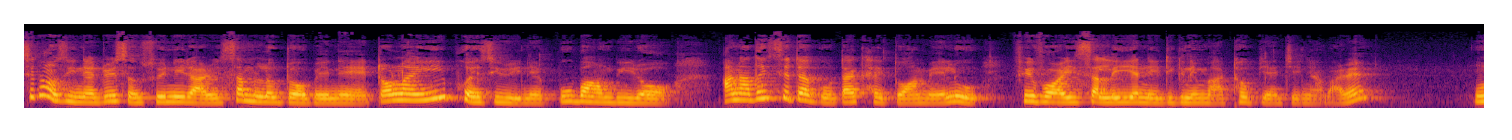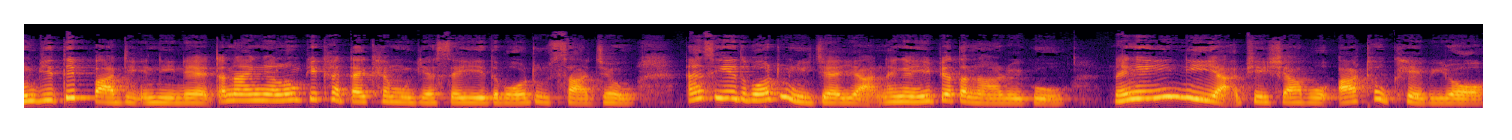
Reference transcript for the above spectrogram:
စစ်ကောင်စီနဲ့တွဲဆုံဆွေးနွေးတာတွေဆက်မလုပ်တော့ဘဲနဲ့တော်လိုင်းရေးဖွဲ့စည်းတွေနဲ့ပူးပေါင်းပြီးတော့အာဏာသိမ်းစစ်တပ်ကိုတိုက်ခိုက်သွားမယ်လို့ဖေဖော်ဝါရီ14ရက်နေ့ဒီကနေ့မှာထုတ်ပြန်ကြေညာပါတယ်။ဝန်ပြည်သစ်ပါတီအနေနဲ့တနိုင်ငံလုံးပြစ်ခတ်တိုက်ခတ်မှုရစဲရေးသဘောတူစာချုပ် NCA သဘောတူညီချက်အရနိုင်ငံရေးပြဿနာတွေကို နိုင်ငံရေးနှီးရအပြေရှားဖို့အားထုတ်ခဲ့ပြီးတော့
